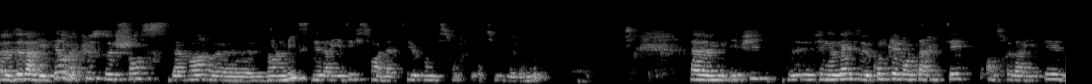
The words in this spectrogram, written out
euh, de variétés, on a plus de chances d'avoir dans le mix des variétés qui sont adaptées aux conditions climatiques de l'année. et puis, des phénomènes de complémentarité entre variétés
